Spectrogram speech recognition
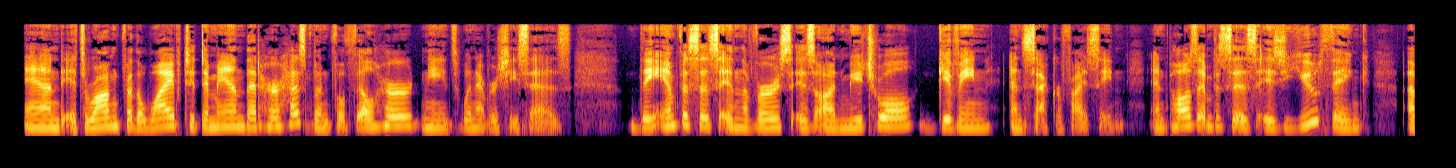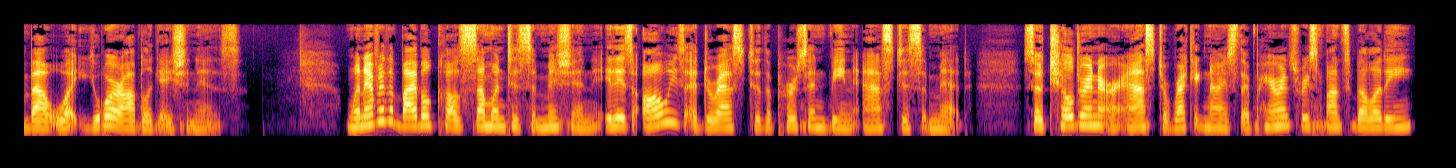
and it's wrong for the wife to demand that her husband fulfill her needs whenever she says. The emphasis in the verse is on mutual giving and sacrificing. And Paul's emphasis is you think about what your obligation is. Whenever the Bible calls someone to submission, it is always addressed to the person being asked to submit. So children are asked to recognize their parents' responsibility,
